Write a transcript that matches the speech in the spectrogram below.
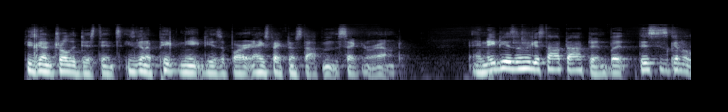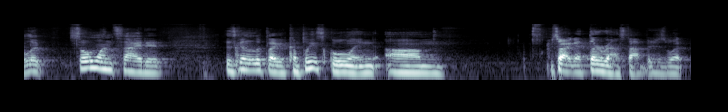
He's going to control the distance. He's going to pick Nate Diaz apart, and I expect him to stop him in the second round. And Nate Diaz doesn't get stopped often, but this is going to look so one sided. It's going to look like a complete schooling. Um, sorry, I got third round stoppage is what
